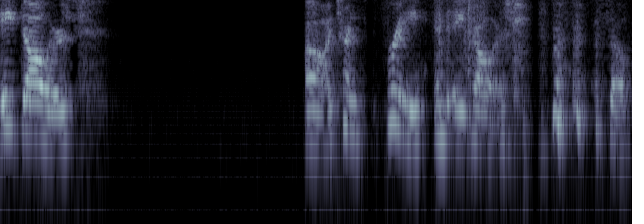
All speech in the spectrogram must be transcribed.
Eight dollars. Uh, I turned free into eight dollars. so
